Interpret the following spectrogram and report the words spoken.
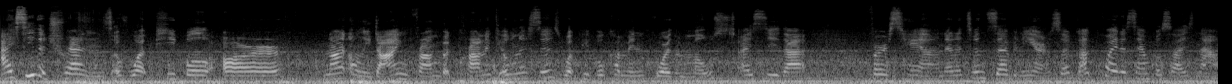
I see the trends of what people are not only dying from, but chronic illnesses, what people come in for the most. I see that firsthand, and it's been seven years, so I've got quite a sample size now.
